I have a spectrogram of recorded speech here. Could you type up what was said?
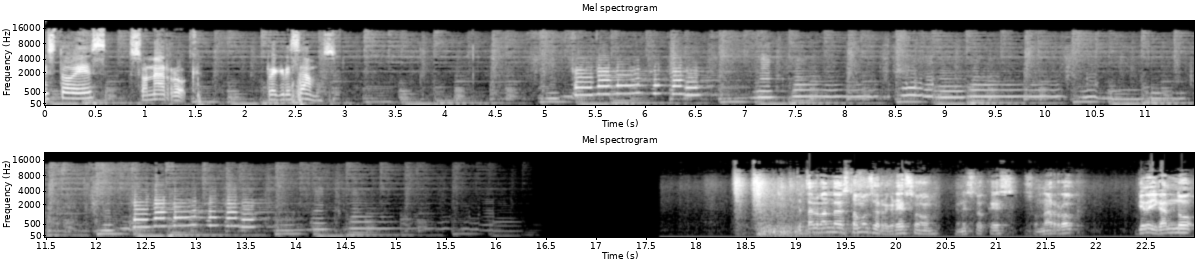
Esto es Sonar Rock. Regresamos. ¿Qué tal banda? Estamos de regreso en esto que es Sonar Rock. Viene llegando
